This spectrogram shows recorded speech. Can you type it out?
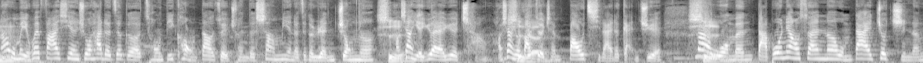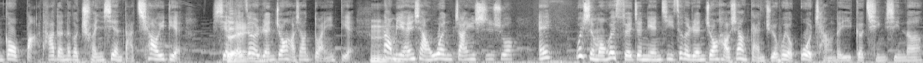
然后我们也会发现说，他的这个从鼻孔到嘴唇的上面的这个人中呢，是好像也越来越长，好像有把嘴唇包起来的感觉。那我们打玻尿酸呢，我们大概就只能够把他的那个唇线打翘一点，显得这个人中好像短一点。那我们也很想问张医师说，哎，为什么会随着年纪，这个人中好像感觉会有过长的一个情形呢？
